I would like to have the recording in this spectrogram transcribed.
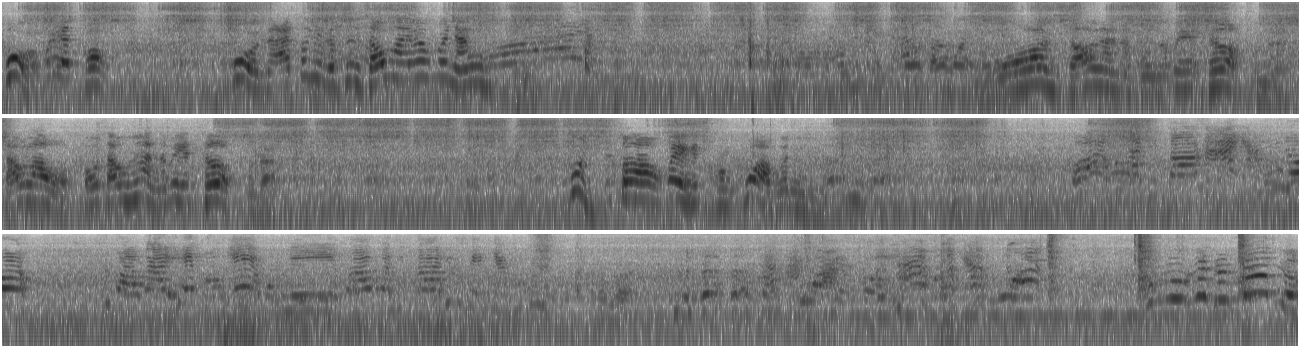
โอ้ไม่เห็นของโอ้ยต้นนี้ก็ซื้อเสาใหม่มาเป็นหยัง โอ้ยโอ้ยเสานั่นนะคุณเอาไปเฮ็ดเทิบคุณนะเสาเราโอ้เสาเฮือนเอาไปเฮ็ดเทิบคุณนะคุณต่อไปเฮ็ดของครัวเพิ่นบอกมึงอธิต่อหาหยังอยู่คือบอกว่าเฮ็ดของแก่ของนี้เพราะว่าติต่อที่เฮ็ดหยังอยู่จักหัวหามึงจักหัวผมดูก็จะตามอยู่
